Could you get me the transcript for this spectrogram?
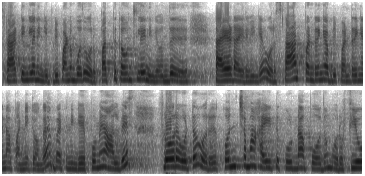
ஸ்டார்டிங்கில் நீங்கள் இப்படி பண்ணும்போது ஒரு பத்து கவுண்ட்ஸ்லேயே நீங்கள் வந்து டயர்டாயிருவீங்க ஒரு ஸ்டார்ட் பண்ணுறீங்க அப்படி பண்ணுறீங்கன்னா பண்ணிக்கோங்க. பட் நீங்கள் எப்போவுமே ஆல்வேஸ் ஃப்ளோரை விட்டு ஒரு கொஞ்சமாக ஹைட்டு கூடினா போதும். ஒரு ஃபியூ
